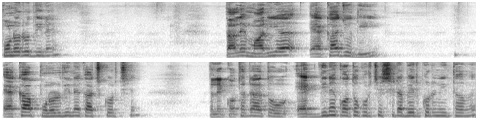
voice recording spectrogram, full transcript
পনেরো দিনে। তাহলে মারিয়া একা যদি একা পনেরো দিনে কাজ করছে, তাহলে কথাটা তো একদিনে কত করছে সেটা বের করে নিতে হবে।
